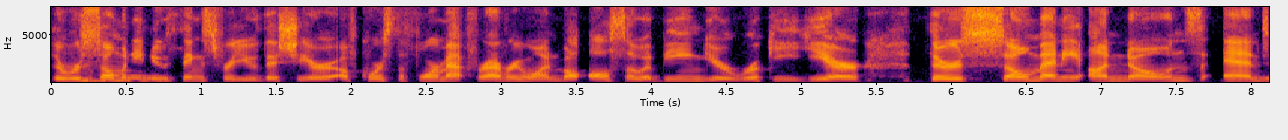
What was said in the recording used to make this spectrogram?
there were so many new things for you this year. Of course, the format for everyone, but also it being your rookie year, there's so many unknowns and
